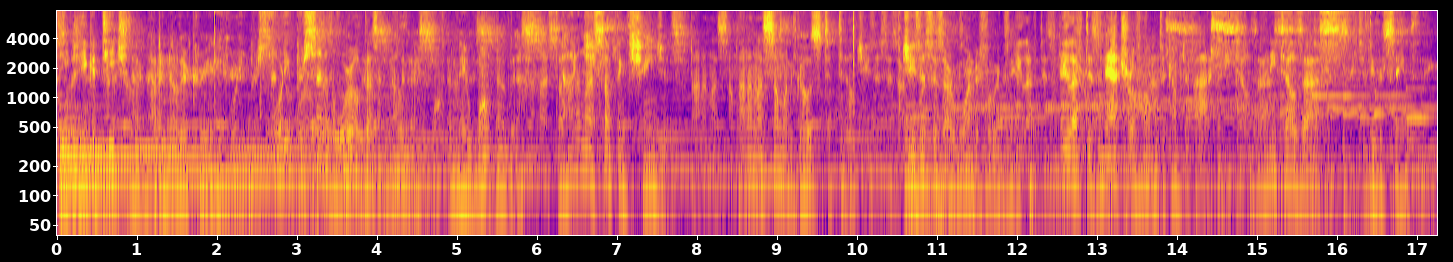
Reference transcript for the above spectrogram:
so that he could teach them how to know their creator. 40% of the world doesn't know this, and they won't know this. Not unless something changes. Not unless someone goes to tell. Jesus is our wonderful example. He left his natural home to come to us, and then he tells us to do the same thing.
